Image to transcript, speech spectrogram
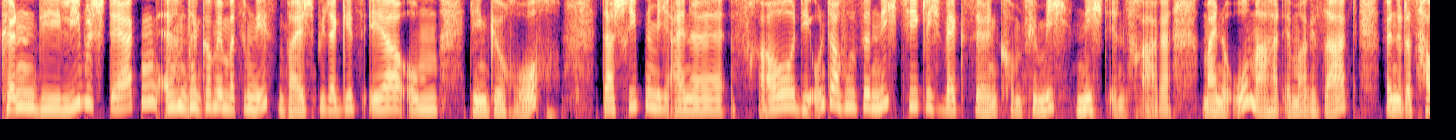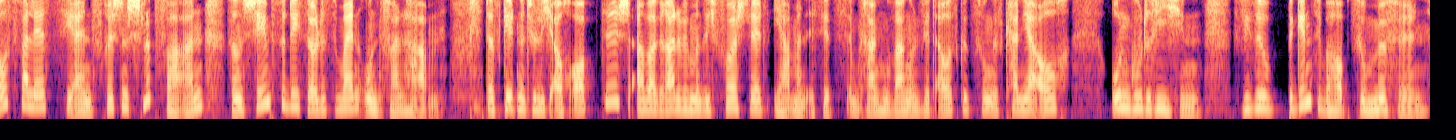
können die Liebe stärken. Ähm, dann kommen wir mal zum nächsten Beispiel. Da geht's eher um den Geruch. Da schrieb nämlich eine Frau, die Unterhose nicht täglich wechseln, kommt für mich nicht in Frage. Meine Oma hat immer gesagt, wenn du das Haus verlässt, zieh einen frischen Schlüpfer an, sonst schämst du dich, solltest du mal einen Unfall haben. Das gilt natürlich auch optisch, aber gerade wenn man sich vorstellt, ja, man ist jetzt im Krankenwagen und wird ausgezogen, es kann ja auch ungut riechen. Wieso beginnt es überhaupt zu müffeln?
